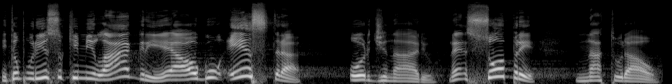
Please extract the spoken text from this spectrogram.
Então, por isso que milagre é algo extraordinário, né? sobrenatural.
